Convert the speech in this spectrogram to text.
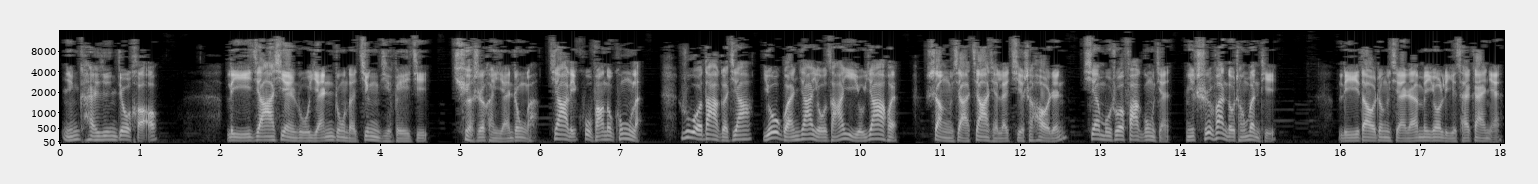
您开心就好。’李家陷入严重的经济危机，确实很严重啊，家里库房都空了。”偌大个家，有管家，有杂役，有丫鬟，上下加起来几十号人。先不说发工钱，你吃饭都成问题。李道正显然没有理财概念，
